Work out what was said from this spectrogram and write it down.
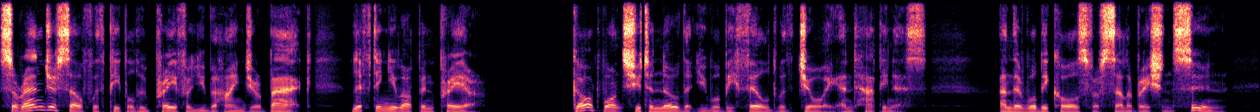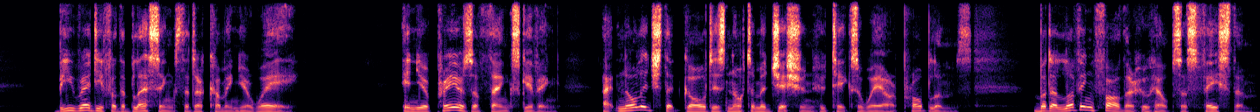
Surround yourself with people who pray for you behind your back, lifting you up in prayer. God wants you to know that you will be filled with joy and happiness, and there will be calls for celebration soon. Be ready for the blessings that are coming your way. In your prayers of thanksgiving, acknowledge that God is not a magician who takes away our problems, but a loving Father who helps us face them.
